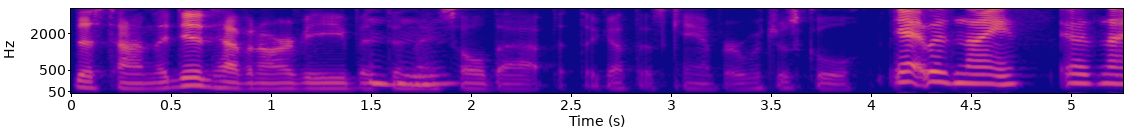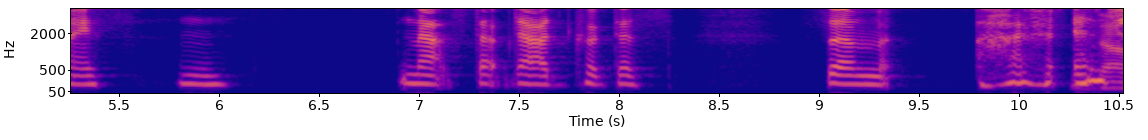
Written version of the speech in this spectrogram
This time they did have an RV, but then they Mhm. sold that. But they got this camper, which was cool. Yeah, it was nice. It was nice. Mm. Matt's stepdad cooked us some enchil- Don't-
